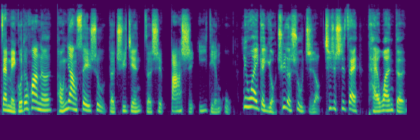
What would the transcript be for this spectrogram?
在美国的话呢，同样岁数的区间则是八十一点五。另外一个有趣的数值哦，其实是在台湾的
